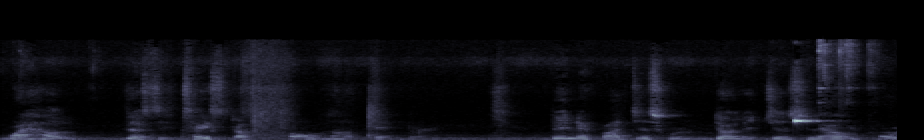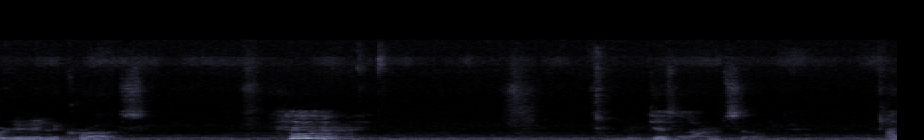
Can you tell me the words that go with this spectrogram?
Wow, does it taste a whole lot better than if I just would have done it just now and poured it in the crust? Hmm. We just learned something. I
